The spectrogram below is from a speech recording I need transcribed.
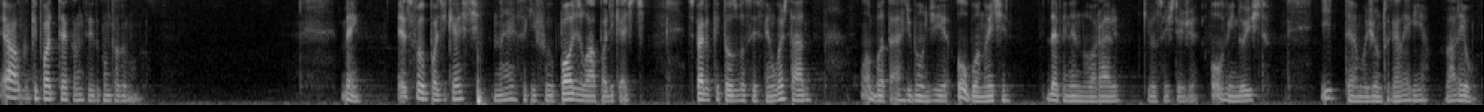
É algo que pode ter acontecido com todo mundo. Bem, esse foi o podcast, né? Esse aqui foi o Pode Lá Podcast. Espero que todos vocês tenham gostado. Uma boa tarde, bom dia ou boa noite, dependendo do horário que você esteja ouvindo isto. E tamo junto, galerinha. Valeu!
